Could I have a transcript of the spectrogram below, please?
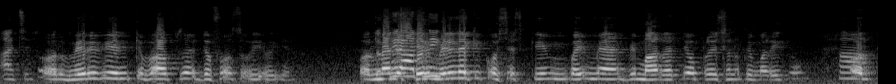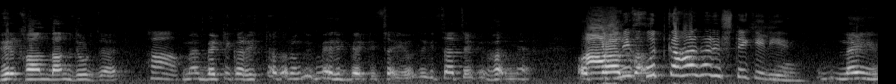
اچھا۔ اور میری بھی ان کے باپ سے ڈفوس ہوئی ہوئی ہے۔ اور میں نے پھر ملنے کی کوشش کی بھائی میں بیمار رہتی ہوں آپریشن کی مریض ہوں۔ ہاں۔ اور پھر خاندان جڑ جائے۔ ہاں۔ میں بیٹی کا رشتہ کروں گی میری بیٹی صحیح ہو جائے گی چاچے کے گھر میں۔ آپ نے خود کہا تھا رشتے کے لیے؟ نہیں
